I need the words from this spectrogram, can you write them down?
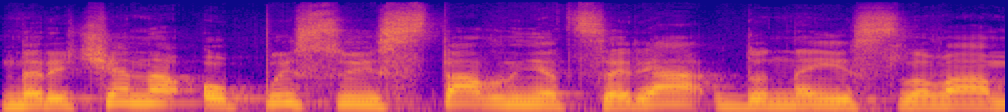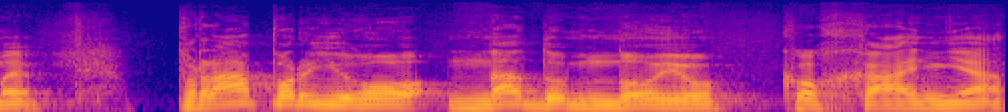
наречена описує ставлення царя до неї словами: прапор його надо мною кохання.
